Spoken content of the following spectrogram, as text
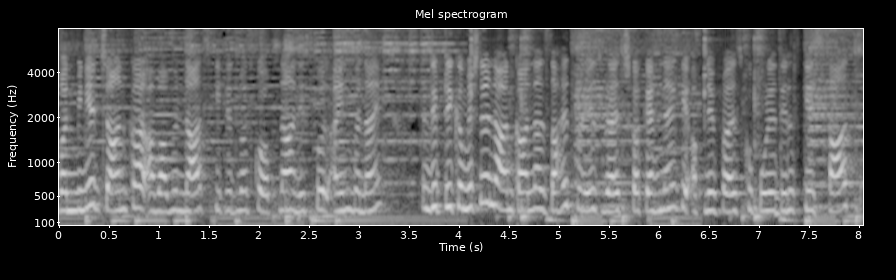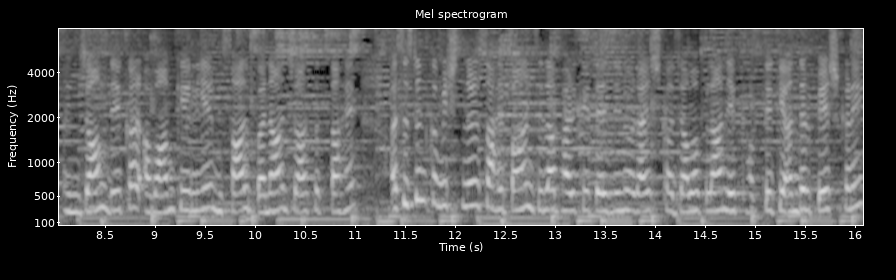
गनमीत जानकर अवामनास की खिदमत को अपना नस्फुल आइन बनाएँ। डिप्टी कमिश्नर नानकाना जाहिद परेज रैच का कहना है कि अपने फ़र्ज़ को पूरे दिल के साथ अंजाम देकर आवाम के लिए मिसाल बना जा सकता है। असिस्टेंट कमिश्नर साहिबान जिला भर के तजीन राइश का जामा प्लान एक हफ़्ते के अंदर पेश करें।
